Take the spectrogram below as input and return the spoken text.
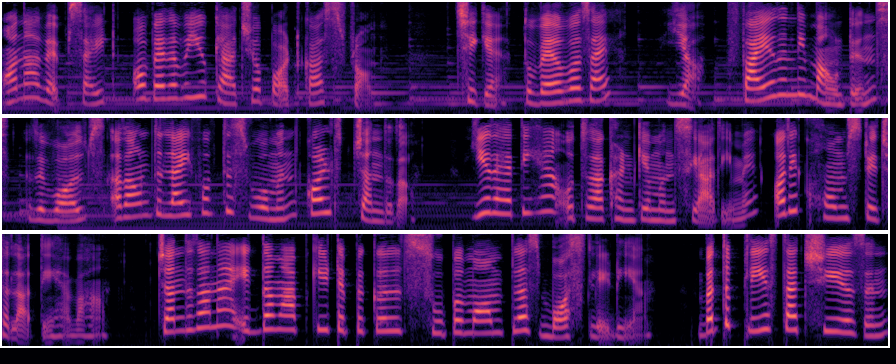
on our website or wherever you catch your podcasts from. ठीक है तो where was I? Yeah, Fire in the Mountains revolves around the life of this woman called Chandra. ये रहती हैं उत्तराखंड के मुंसियारी में और एक होम स्टे चलाती हैं वहाँ चंद्रा ना एकदम आपकी टिपिकल सुपर मॉम प्लस बॉस लेडी हैं बट द प्लेस दैट शी इज इन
